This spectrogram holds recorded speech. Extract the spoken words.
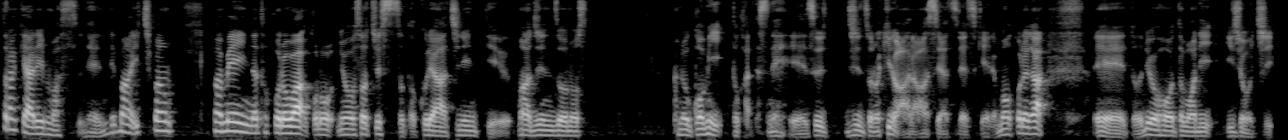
とだけありますね。で、まあ一番、まあ、メインなところは、この尿素窒素とクレアチニンっていう、まあ腎臓ののゴミとかですね、えー、腎臓の機能を表すやつですけれども、これが、えっ、ー、と、両方ともに異常値に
